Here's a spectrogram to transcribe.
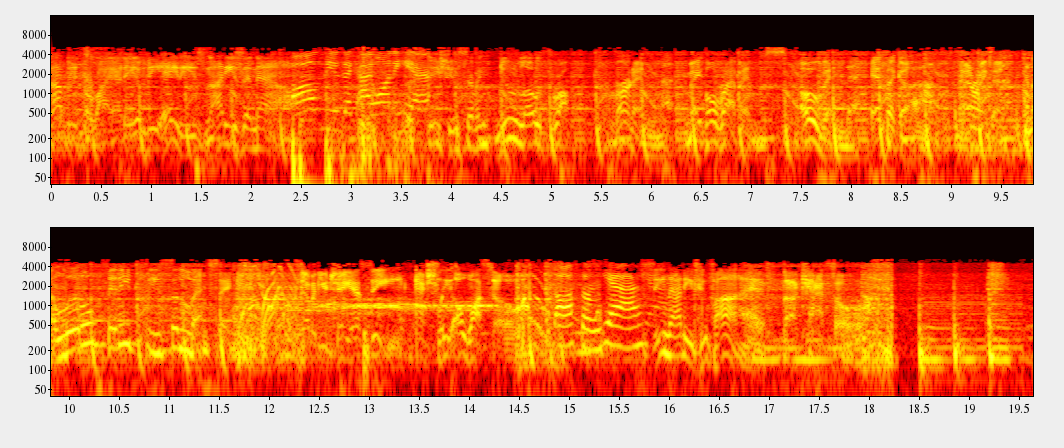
the variety of the 80s, 90s, and now. All the music I want to hear. Station serving New Lothrop, Vernon, Maple Rapids, Ovid, Ithaca, Barrington, and a little bitty piece of Lansing. WJSC, Ashley Owosso. Awesome. Yeah. Z92.5, The Castle.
